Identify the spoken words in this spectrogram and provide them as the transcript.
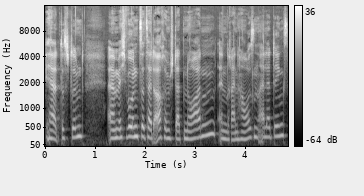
Ja, das stimmt. Ähm, ich wohne zurzeit auch im Stadtnorden, in Rheinhausen allerdings.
